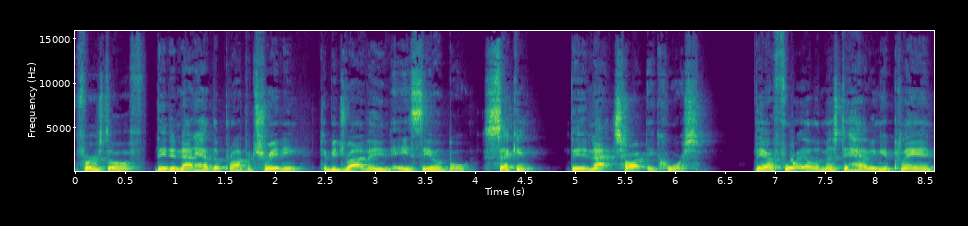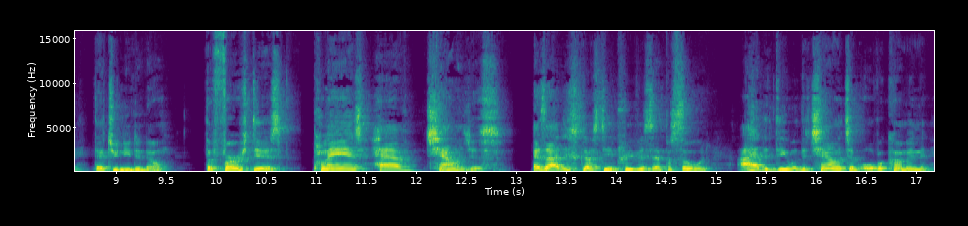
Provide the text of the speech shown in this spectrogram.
First off, they did not have the proper training to be driving a sailboat. Second, they did not chart a course. There are four elements to having a plan that you need to know. The first is plans have challenges. As I discussed in a previous episode, I had to deal with the challenge of overcoming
